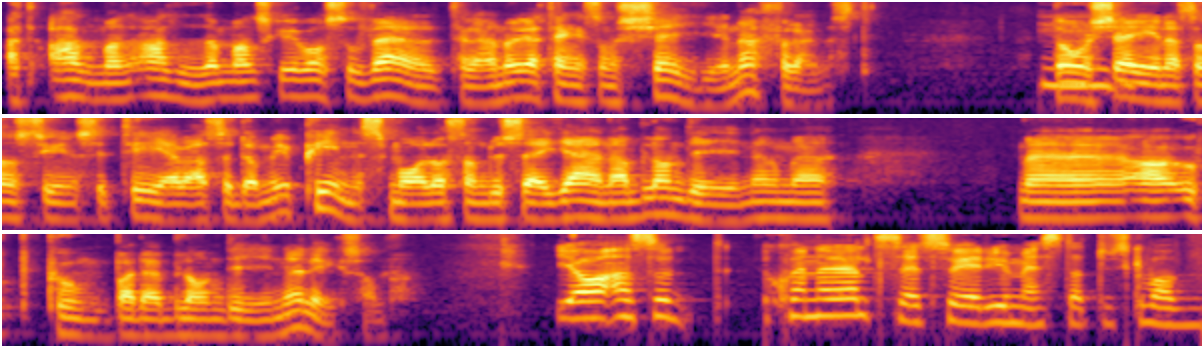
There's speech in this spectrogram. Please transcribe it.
att all, man, alla, man ska ju vara så vältränad och jag tänker som tjejerna främst. De tjejerna som syns i tv, alltså de är ju pinsmala och som du säger gärna blondiner med, med ja, uppumpade blondiner liksom. Ja, alltså generellt sett så är det ju mest att du ska vara,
